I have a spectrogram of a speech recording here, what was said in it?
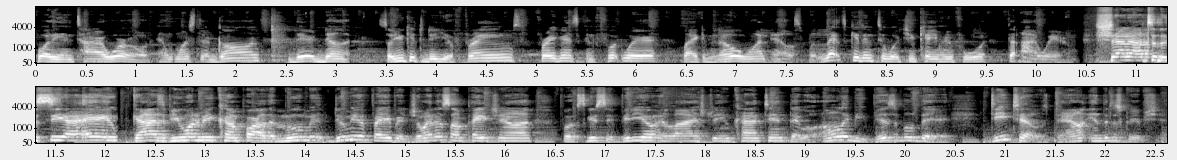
for the entire world. And once they're gone, they're done. So you get to do your frames, fragrance, and footwear like no one else. But let's get into what you came here for, the eyewear. Shout out to the CIA. Guys, if you want to become part of the movement, do me a favor, join us on Patreon for exclusive video and live stream content that will only be visible there. Details down in the description.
